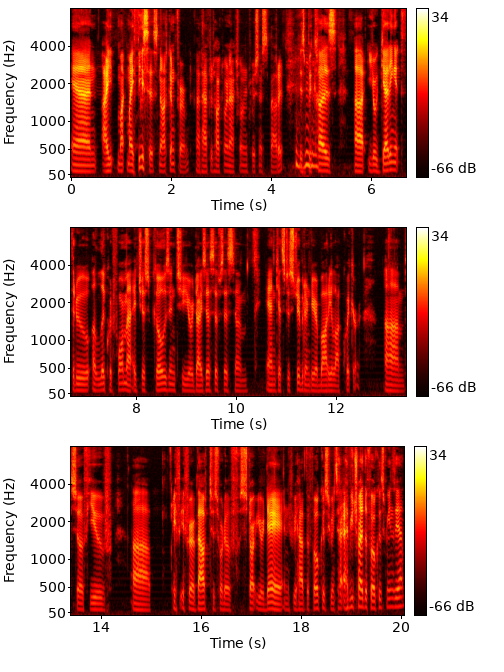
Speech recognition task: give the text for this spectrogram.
And I my, my thesis, not confirmed, I'd have to talk to an actual nutritionist about it, is because uh, you're getting it through a liquid format. It just goes into your digestive system and gets distributed into your body a lot quicker. Um, so if you've uh, if, if you're about to sort of start your day and if you have the focus greens, have you tried the focus greens yet?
